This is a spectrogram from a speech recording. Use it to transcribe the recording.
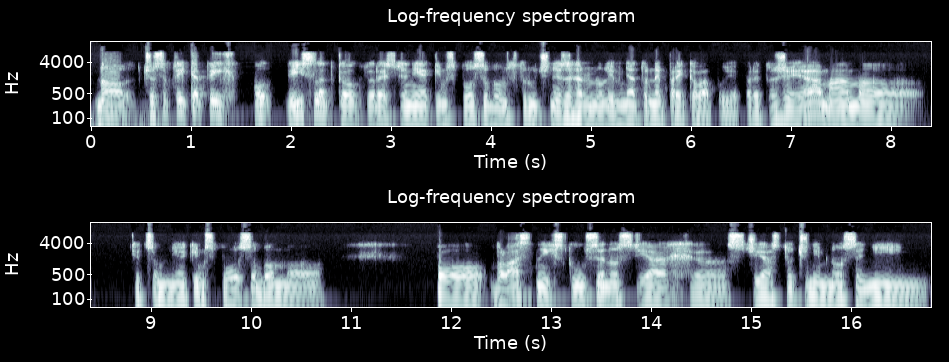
No, čo sa týka tých výsledkov, ktoré ste nejakým spôsobom stručne zhrnuli, mňa to neprekvapuje, pretože ja mám, e, keď som nejakým spôsobom e, po vlastných skúsenostiach e, s čiastočným nosením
